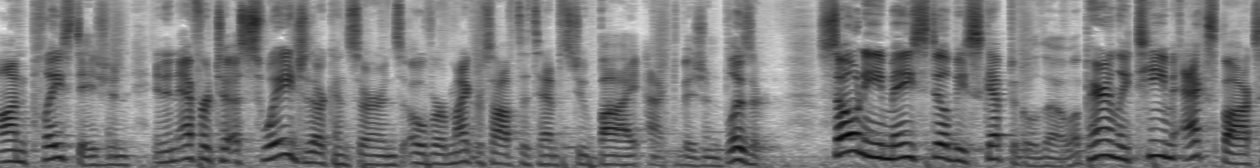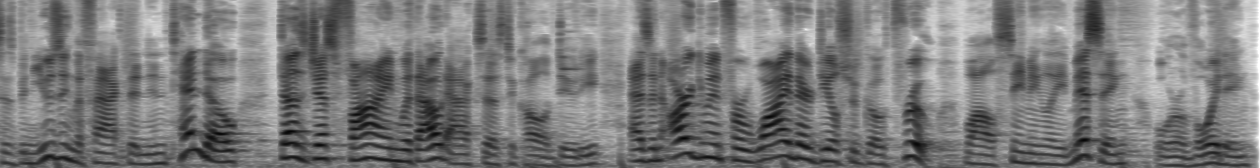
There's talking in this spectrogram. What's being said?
on PlayStation in an effort to assuage their concerns over Microsoft's attempts to buy Activision Blizzard. Sony may still be skeptical though. Apparently, Team Xbox has been using the fact that Nintendo does just fine without access to Call of Duty as an argument for why their deal should go through, while seemingly missing or avoiding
